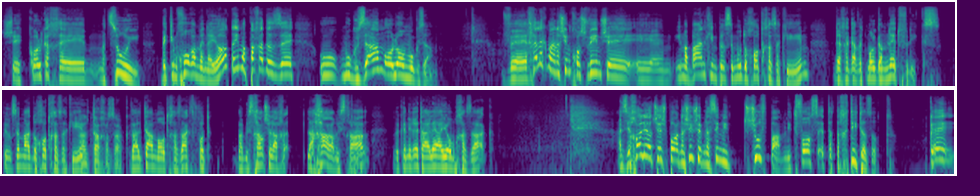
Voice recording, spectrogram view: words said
שכל כך אה, מצוי בתמחור המניות, האם הפחד הזה הוא מוגזם או לא מוגזם? וחלק מהאנשים חושבים שאם הבנקים פרסמו דוחות חזקים, דרך אגב אתמול גם נטפליקס פרסמה דוחות חזקים, ועלתה חזק. ועלתה מאוד חזק, לפחות במסחר של לאחר המסחר, כן. וכנראה תעלה היום חזק. אז יכול להיות שיש פה אנשים שמנסים שוב פעם לתפוס את התחתית הזאת, אוקיי?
